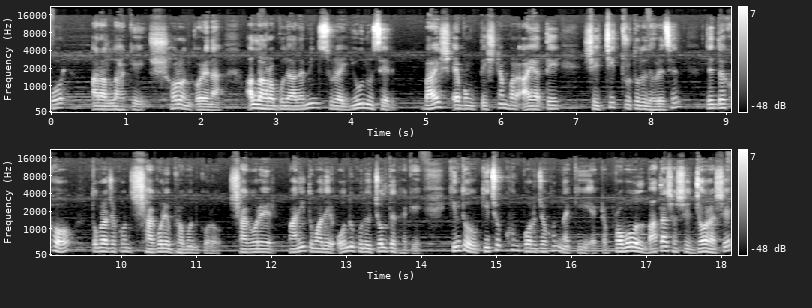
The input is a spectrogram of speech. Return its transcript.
পর আর আল্লাহকে স্মরণ করে না। আল্লাহ রব্বুল আলমিন সুরাই ইউনুসের বাইশ এবং তেইশ নম্বর আয়াতে সেই চিত্র তুলে ধরেছেন যে দেখো, তোমরা যখন সাগরে ভ্রমণ করো, সাগরের পানি তোমাদের অনুকূলে চলতে থাকে। কিন্তু কিছুক্ষণ পর যখন নাকি একটা প্রবল বাতাস আসে, জ্বর আসে,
